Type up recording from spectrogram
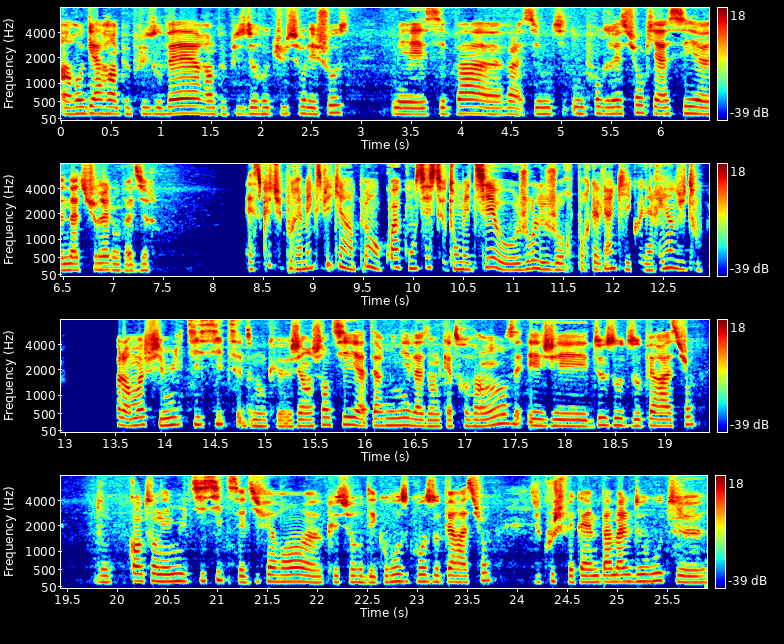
un regard un peu plus ouvert, un peu plus de recul sur les choses. Mais c'est pas euh, voilà, c'est une, une, progression qui est assez naturelle, on va dire. Est-ce que tu pourrais m'expliquer un peu en quoi consiste ton métier au jour le jour pour quelqu'un qui connaît rien du tout? Alors moi, je suis multisite, donc euh, j'ai un chantier à terminer là dans le 91 et j'ai deux autres opérations. Donc quand on est multisite, c'est différent euh, que sur des grosses grosses opérations. Du coup, je fais quand même pas mal de routes. Euh,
